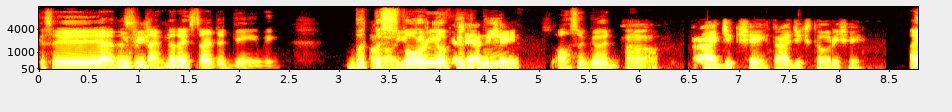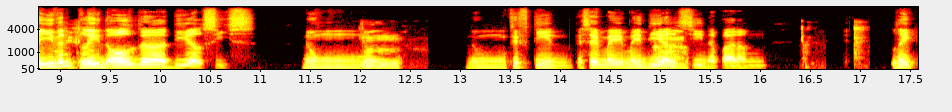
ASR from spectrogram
Kasi, yeah, Yung that's the time that I started gaming. But the yung story 15 of kasi ano siya 15 eh, is also good. oo, tragic siya eh, tragic story siya eh, I even played all the DLCs nung Nung nung 15 kasi may may. DLC na parang like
